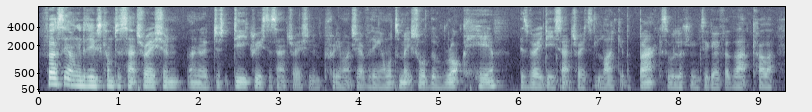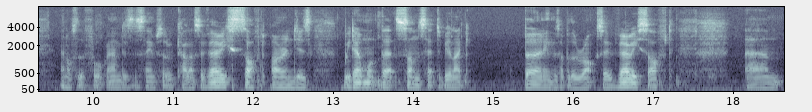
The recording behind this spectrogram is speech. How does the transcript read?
First thing I'm going to do is come to saturation. I'm going to just decrease the saturation in pretty much everything. I want to make sure the rock here is very desaturated like at the back, so we're looking to go for that colour, and also the foreground is the same sort of colour. So very soft oranges. We don't want that sunset to be like burning the top of the rock, so very soft. Um,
